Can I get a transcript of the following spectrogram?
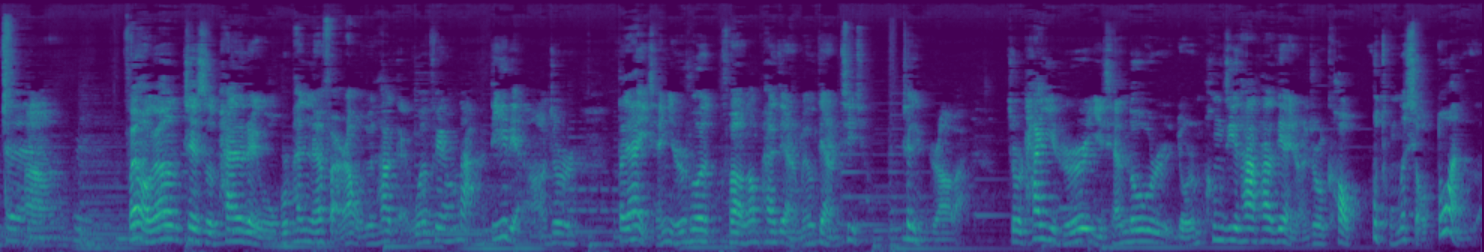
对，啊。嗯，冯小刚这次拍的这个《我不是潘金莲》，反而让我对他改观非常大。第一点啊，就是大家以前一直说冯小刚拍电影没有电影技巧，这个你知道吧？就是他一直以前都是有人抨击他，他的电影就是靠不同的小段子，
